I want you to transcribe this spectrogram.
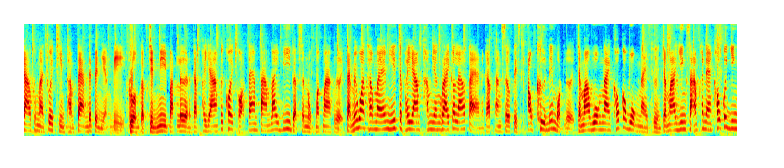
ก้าวขึ้นมาช่วยทีมทำแต้มได้เป็นอย่างดี รวมกับจิมมี่บัตเลอร์นะครับพยายามค่อยๆเกาะแต้มตามไล่บี้แบบสนุกมากๆเลย แต่ไม่ว่าทางไมอามีฮีทจะพยายามทำอย่างไรก็แล้วแต่นะครับทางเซลติกเอาคืนได้หมดเลย จะมาวงในเขาก็วงในคืน จะมายิง 3 คะแนนเขาก็ยิง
